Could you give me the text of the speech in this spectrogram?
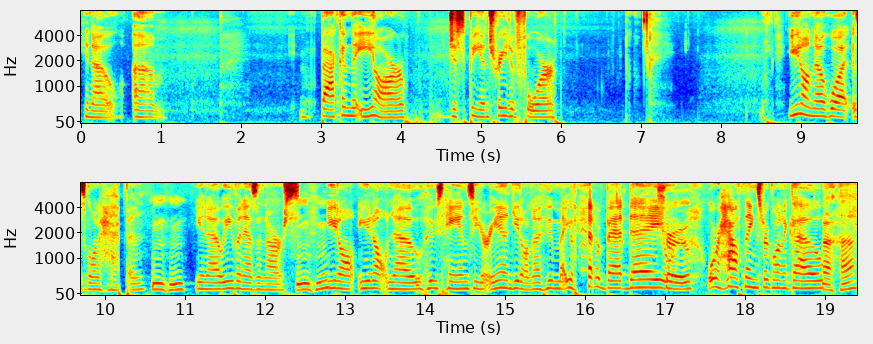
you know. Um, back in the ER, just being treated for you don't know what is going to happen. Mm-hmm. You know, even as a nurse, mm-hmm. you don't you don't know whose hands you're in. You don't know who may have had a bad day. Or, or how things are going to go. Uh-huh.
